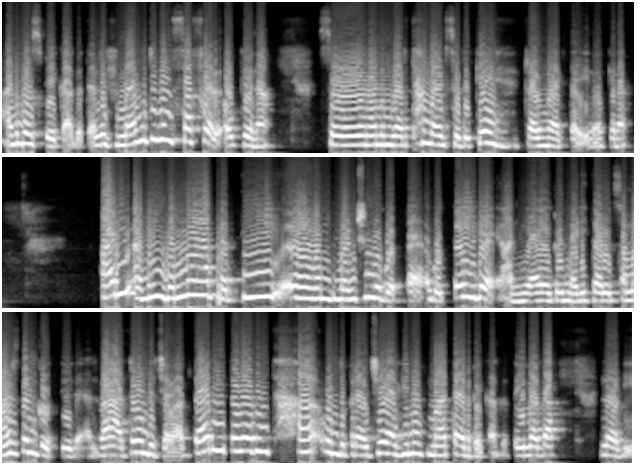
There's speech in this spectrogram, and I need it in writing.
ಅನುಭವಿಸ್ಬೇಕಾಗತ್ತೆ. ಅಂದ್ರೆ ಹ್ಯುಮ್ಯಾನಿಟಿ ವಿಲ್ ಸಫರ್ ಓಕೆನಾ ಸೊ ನಾನು ನಿಮ್ಗೆ ಅರ್ಥ ಮಾಡಿಸೋದಕ್ಕೆ ಟ್ರೈ ಮಾಡ್ತಾ ಇದ್ದೀನಿ. ಓಕೆನಾ ಅರಿ ಅಂದ್ರೆ ಪ್ರತಿ ಒಂದು ಮನುಷ್ಯನಿಗೂ ಗೊತ್ತ, ಗೊತ್ತೇ ಇದೆ. ಅನ್ಯಾಯಗಳು ನಡೀತಾ ಇರೋದು ಸಮಾಜದಲ್ಲಿ ಗೊತ್ತಿದೆ, ಅಲ್ವಾ? ಅದ್ರ ಒಂದು ಜವಾಬ್ದಾರಿಯುತವಾದಂತಹ ಒಂದು ಪ್ರಜೆಯಾಗಿ ನಾವು ಮಾತಾಡ್ಬೇಕಾಗುತ್ತೆ. ಇವಾಗ ನೋಡಿ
